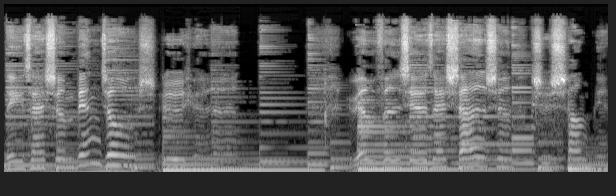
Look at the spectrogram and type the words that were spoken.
你在身边就是缘，缘分写在山神石上面。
